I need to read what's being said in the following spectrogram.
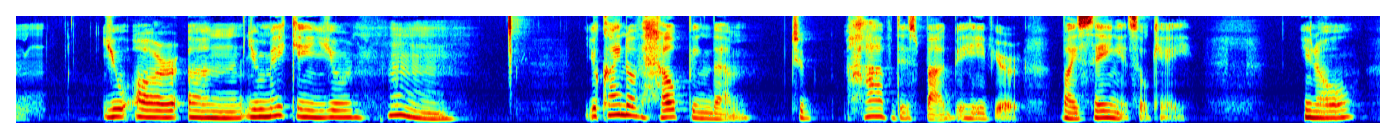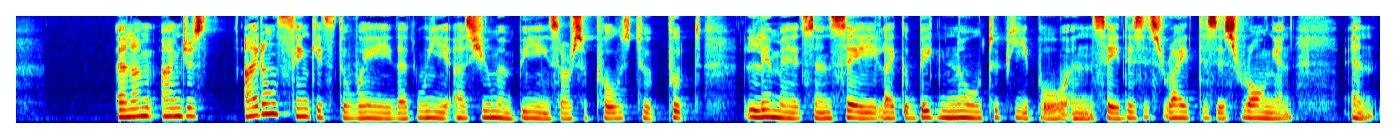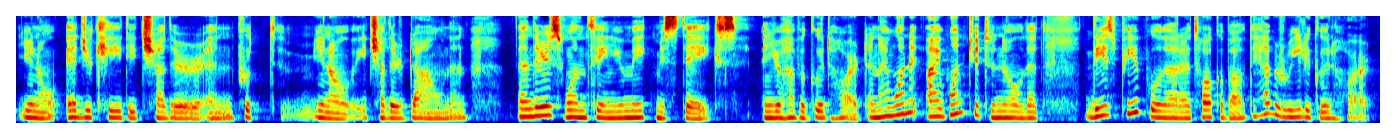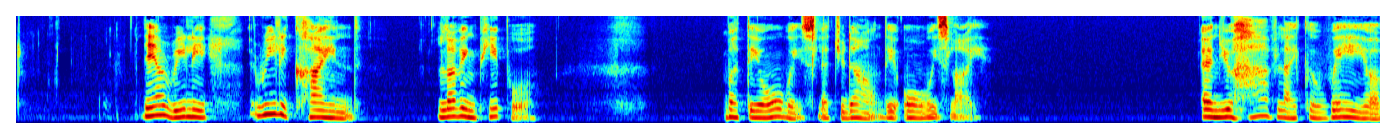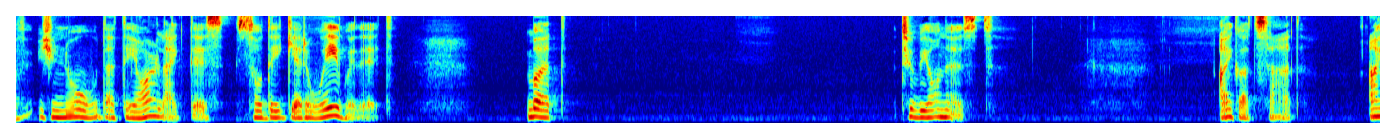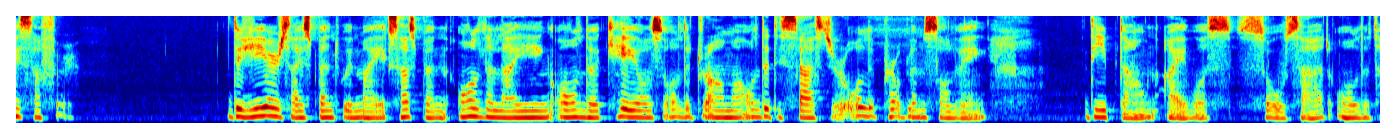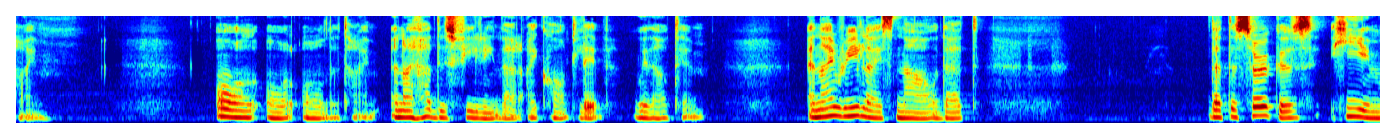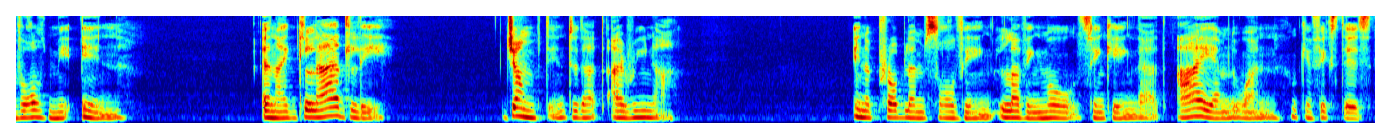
you are um, you're making your hmm you're kind of helping them to have this bad behavior by saying it's okay you know? And i'm i'm just i don't think it's the way that we as human beings are supposed to put limits and say like a big no to people and say this is right this is wrong and and you know educate each other and put you know each other down. And and there is one thing you make mistakes and you have a good heart. And i want it, i want you to know that these people that i talk about they have a really good heart. They are really really kind loving people. But they always let you down, they always lie. And you have like a way of, you know, that they are like this, so they get away with it. But to be honest, I got sad. I suffer. The years I spent with my ex husband, all the lying, all the chaos, all the drama, all the disaster, all the problem solving, deep down, I was so sad all the time all, all, all the time. And I had this feeling that I can't live without him. And I realize now that that the circus he involved me in, and I gladly jumped into that arena in a problem solving, loving mode, thinking that I am the one who can fix this.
